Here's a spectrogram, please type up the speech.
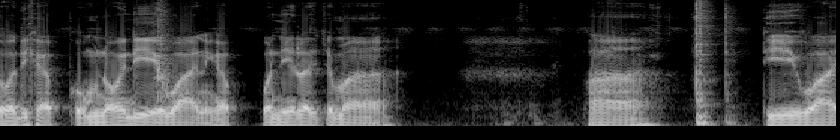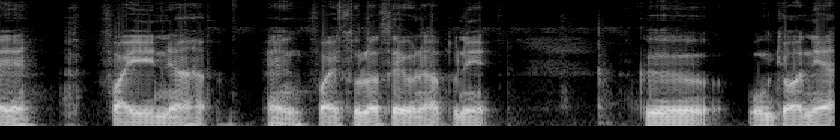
สวัสดีครับ ผมน้อย DIY นะครับ วันนี้เราจะมาพา DIY ไฟนะครับแผงไฟโซลาเซลล์นะครับตัวนี้ คือวงจรเนี้ย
